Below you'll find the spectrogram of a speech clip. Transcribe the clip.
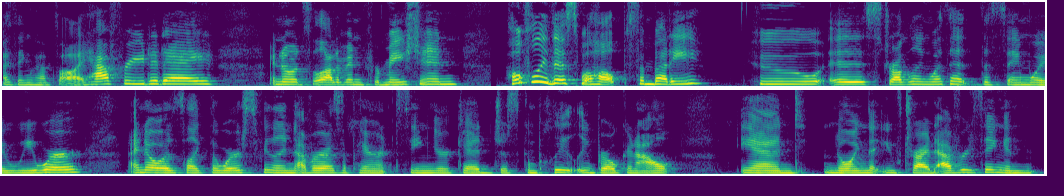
I think that's all I have for you today. I know it's a lot of information. Hopefully, this will help somebody who is struggling with it the same way we were. I know it's like the worst feeling ever as a parent seeing your kid just completely broken out and knowing that you've tried everything and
